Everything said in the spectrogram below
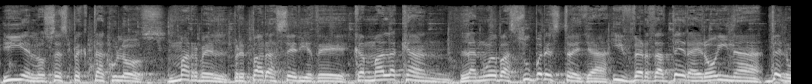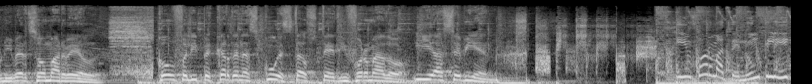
Y en los espectáculos, Marvel prepara serie de Kamala Khan, la nueva superestrella y verdadera heroína del universo Marvel. Con Felipe Cárdenas Q está usted informado y hace bien. Infórmate en un clic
